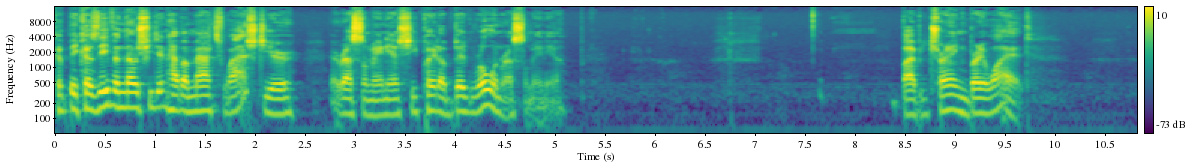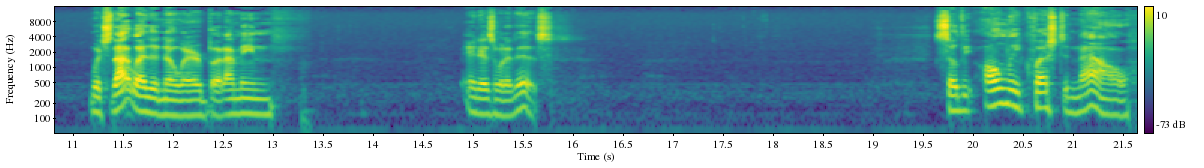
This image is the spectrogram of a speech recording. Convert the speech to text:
Because even though she didn't have a match last year at WrestleMania, she played a big role in WrestleMania by betraying Bray Wyatt which that led to nowhere, but I mean, it is what it is. So the only question now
